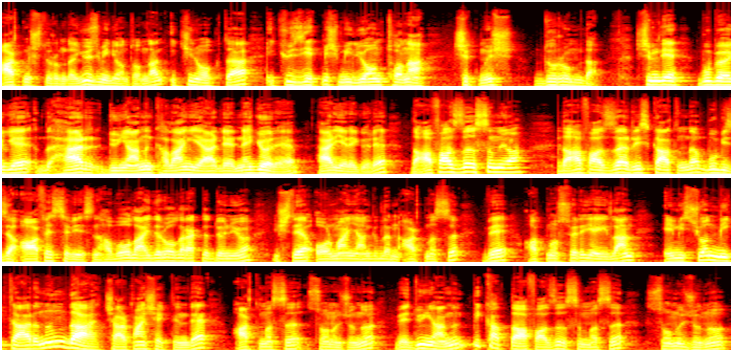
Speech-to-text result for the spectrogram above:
artmış durumda. 100 milyon tondan 2.270 milyon tona çıkmış durumda. Şimdi bu bölge her dünyanın kalan yerlerine göre, her yere göre daha fazla ısınıyor. Daha fazla risk altında bu bize afet seviyesinde hava olayları olarak da dönüyor. İşte orman yangınlarının artması ve atmosfere yayılan emisyon miktarının da çarpan şeklinde artması sonucunu ve dünyanın bir kat daha fazla ısınması sonucunu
